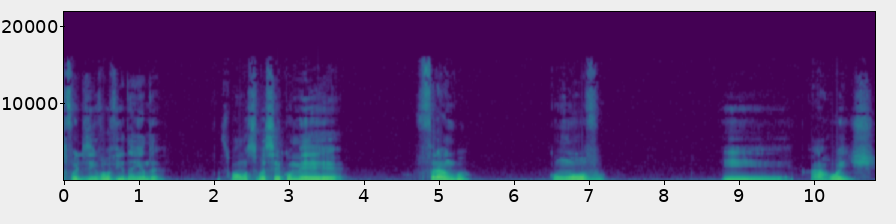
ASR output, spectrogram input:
foi desenvolvida ainda. Então, se você comer frango com ovo e arroz,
